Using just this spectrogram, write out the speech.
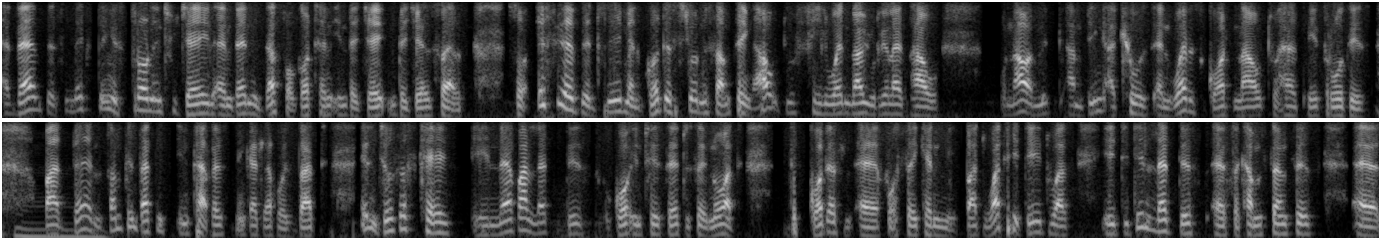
And then the next thing is thrown into jail, and then he's just forgotten in the jail in the jail cells. So if you have a dream and God has shown you something, how do you feel when now you realize how now I'm, I'm being accused, and where is God now to help me through this? Mm. But then something that is interesting, was that in Joseph's case, he never let this go into his head to say, you know what, God has uh, forsaken me. But what he did was he didn't let these uh, circumstances uh,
